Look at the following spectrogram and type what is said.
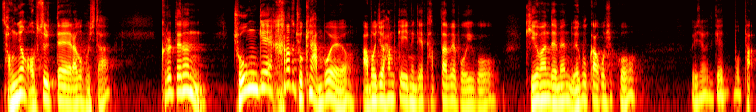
성령 없을 때라고 보시다. 그럴 때는 좋은 게 하나도 좋게 안 보여요. 아버지와 함께 있는 게 답답해 보이고 기회만 되면 외국 가고 싶고 그죠? 이렇게 뭐 바,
